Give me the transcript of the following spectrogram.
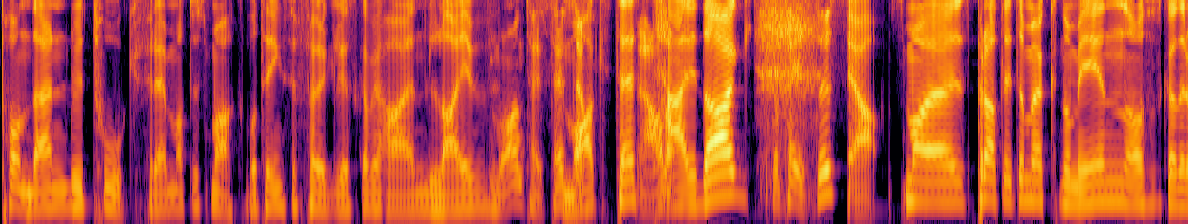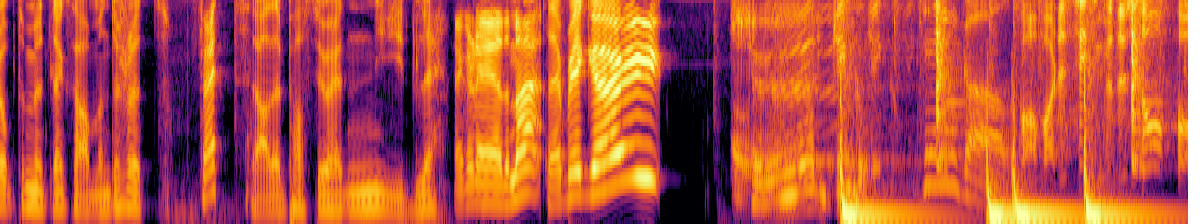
Ponderen, du tok frem at du smaker på ting. Selvfølgelig skal vi ha en live en smakstest Ja her i dag. Skal tastes. Ja, Prate litt om økonomien, og så skal dere opp til muntlig eksamen til slutt. Fett. Ja, det passer jo helt nydelig. Jeg gleder meg. Det blir gøy! Kjør Jingle. Hva var det siste du så på?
